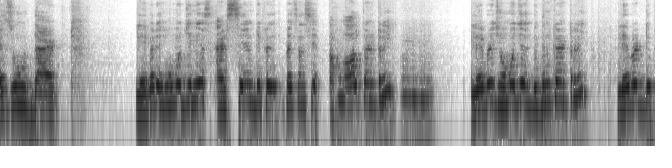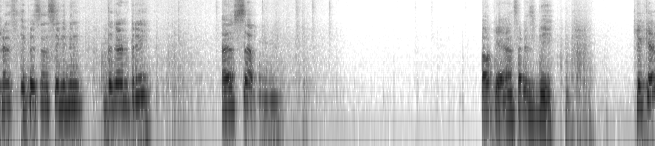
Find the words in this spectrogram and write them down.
assume that labor is homogeneous and same efficiency of all country? Is homogeneous within country labor difference efficiency within the country? Answer. Okay answer is B ठीक है?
